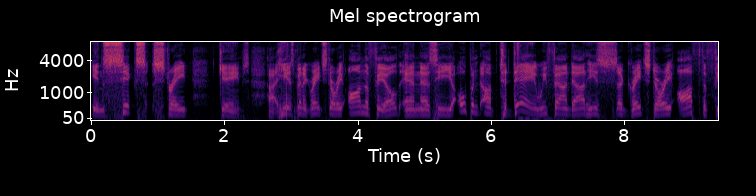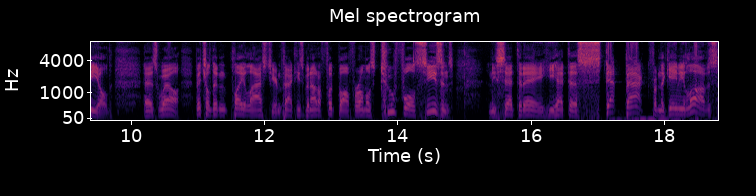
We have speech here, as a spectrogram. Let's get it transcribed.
in six straight games. Uh, he has been a great story on the field, and as he opened up today, we found out he's a great story off the field as well. Mitchell didn't play last year. In fact, he's been out of football for almost two full seasons. And he said today he had to step back from the game he loves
